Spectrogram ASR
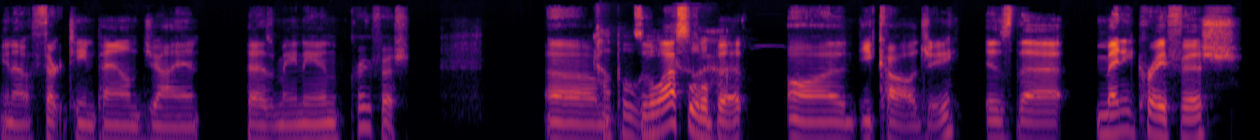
you know, 13 pound giant Tasmanian crayfish. Um, so the last little wow. bit on ecology is that many crayfish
